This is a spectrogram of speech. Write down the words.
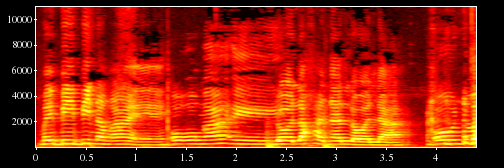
May baby na nga eh. Oo nga eh. Lola ka na, Lola. Oh no!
